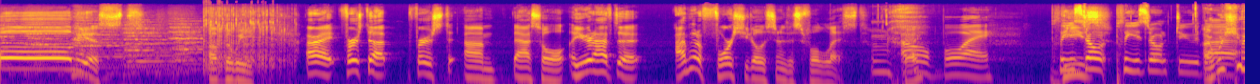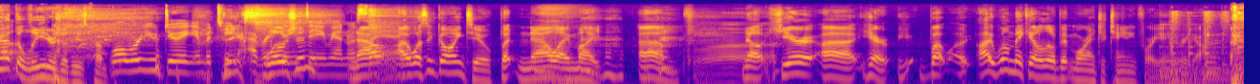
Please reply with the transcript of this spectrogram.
assholiest of the week. All right, first up, first um, asshole. You're gonna have to. I'm gonna force you to listen to this full list. okay? Oh boy. Please These- don't. Please don't do that. I wish you had the leaders of these companies. What were you doing in the between explosion. everything Damien was now saying? I wasn't going to, but now I might. Um, no, here, uh, here, here- but uh, I will make it a little bit more entertaining for you. Here we go.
